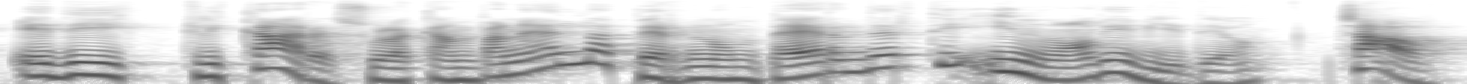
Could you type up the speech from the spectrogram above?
e di cliccare sulla campanella per non perderti i nuovi video. Ciao!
